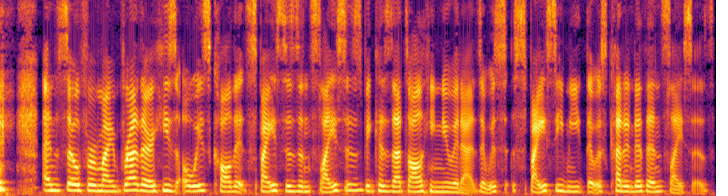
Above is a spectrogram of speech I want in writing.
and so for my brother, he's always called it spices and slices because that's all he knew it as. It was spicy meat that was cut into thin slices.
